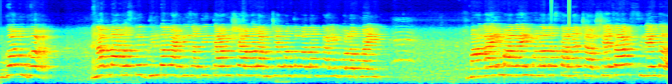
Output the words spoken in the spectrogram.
उघड उघड नग्न अवस्थेत धिंड काढली जाते. त्या विषयावर आमचे पंतप्रधान काही बोलत नाहीत. महागाई महागाई म्हणत असताना चारशेचा सिलेंडर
